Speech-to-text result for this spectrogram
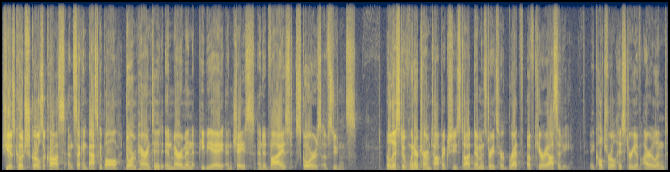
She has coached girls lacrosse and second basketball, dorm parented in Merriman, PBA, and Chase, and advised scores of students. The list of winter term topics she's taught demonstrates her breadth of curiosity, a cultural history of Ireland,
